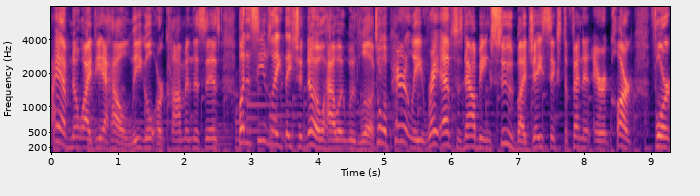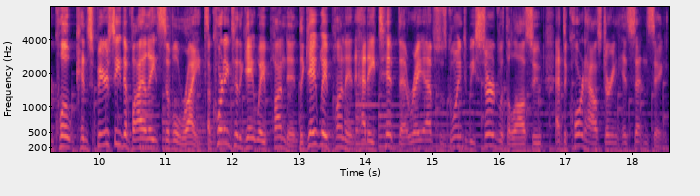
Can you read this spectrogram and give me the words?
I have no idea how legal or common this is, but it seems like they should know how it would look. So apparently, Ray Epps is now being sued by J6 defendant Eric Clark for, quote, conspiracy to violate civil rights. According to the Gateway Pundit, the Gateway Pundit had a tip that Ray Epps was going to be served with a lawsuit at the courthouse during his sentencing.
